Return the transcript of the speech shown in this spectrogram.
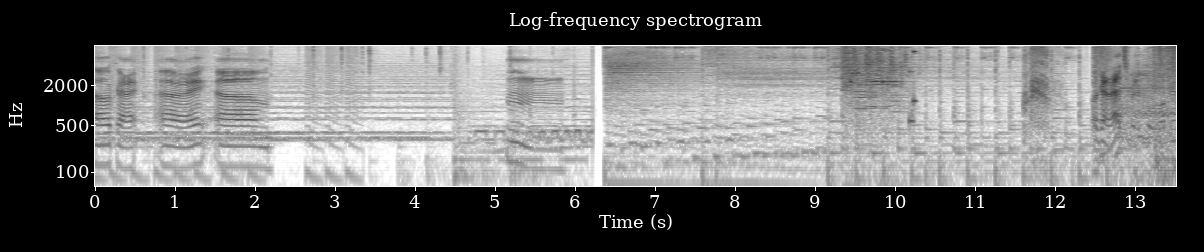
Okay. Alright. Um. Hmm. Okay, that's pretty cool looking.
